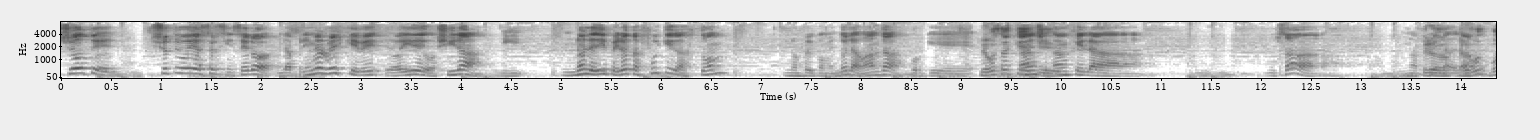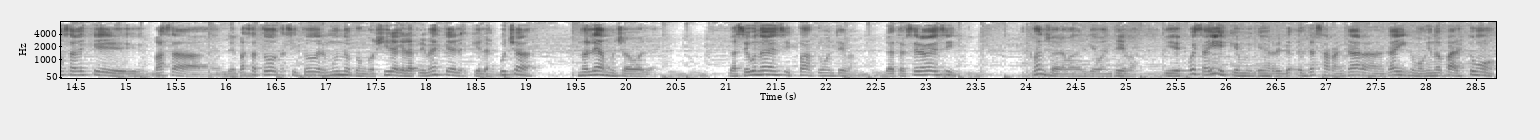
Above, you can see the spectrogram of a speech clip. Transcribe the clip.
Yo te, yo te voy a ser sincero, la primera vez que ve, oí de Gojira y no le di pelota fue que Gastón nos recomendó la banda porque Pero vos sabés que, Ángel- eh, Ángela usaba una Pero, de pero vos, vos sabés que pasa, le pasa a todo, casi todo el mundo con Gojira, que la primera vez que, que la escucha no le da mucha bola. La segunda vez decís, pa, qué buen tema. La tercera vez decís, concha de la madre, qué buen tema. Y después ahí es que, que entras a arrancar, arrancar y como que no para. Es como.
